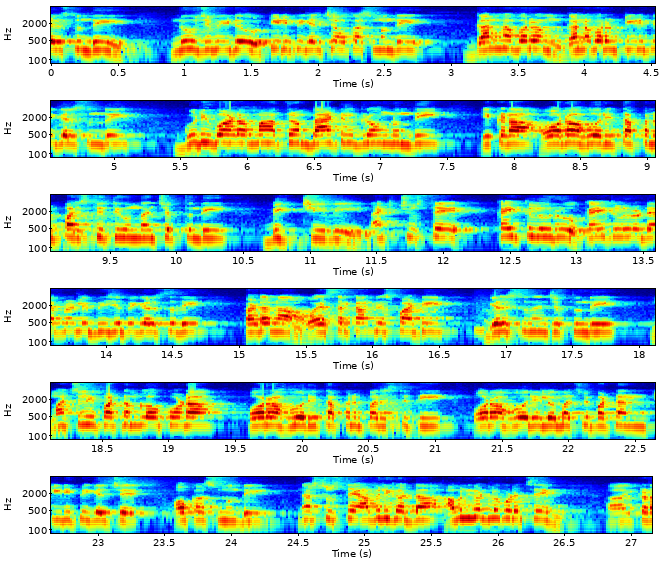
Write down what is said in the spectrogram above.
గెలుస్తుంది. నూజివీడు టీడీపీ గెలిచే అవకాశం ఉంది. గన్నవరం గన్నవరం టీడీపీ గెలుస్తుంది. గుడివాడ మాత్రం బ్యాటిల్ గ్రౌండ్ ఉంది. ఇక్కడ ఓరాహోరి తప్పని పరిస్థితి ఉందని చెప్తుంది బిగ్ టీవీ. నెక్స్ట్ చూస్తే కైకలూరు కైకలూరు డెఫినెట్లీ బీజేపీ గెలుస్తుంది. పెడన వైఎస్ఆర్ కాంగ్రెస్ పార్టీ గెలుస్తుందని చెప్తుంది. మచిలీపట్నంలో కూడా హోరాహోరీ తప్పని పరిస్థితి. హోరాహోరీలో మచిలీపట్నాన్ని టీడీపీ గెలిచే అవకాశం ఉంది. నెక్స్ట్ చూస్తే అవనిగడ్డ. అవనిగడ్డలో కూడా సేమ్. ఇక్కడ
